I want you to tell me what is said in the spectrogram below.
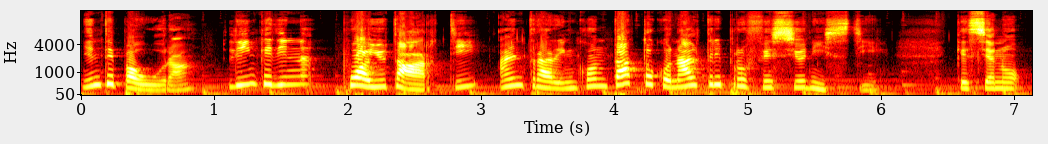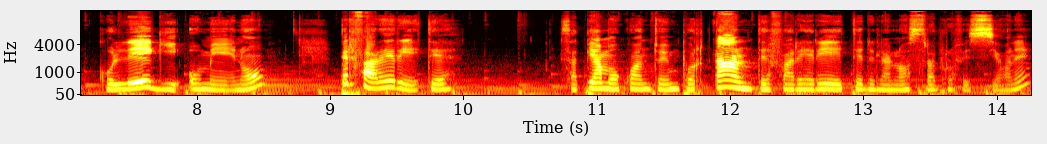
Niente paura, LinkedIn può aiutarti a entrare in contatto con altri professionisti, che siano colleghi o meno, per fare rete sappiamo quanto è importante fare rete nella nostra professione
